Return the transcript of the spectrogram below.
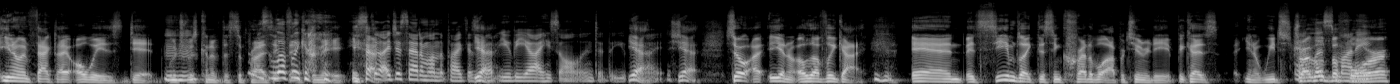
You know, in fact, I always did, which was kind of the surprising lovely thing guy. to me. He's yeah. good. I just had him on the podcast Yeah. about UBI. He's all into the UBI Yeah, issue. yeah. So uh, you know, a lovely guy, Mm-hmm. and it seemed like this incredible opportunity because you know we'd struggled Endless money. before.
